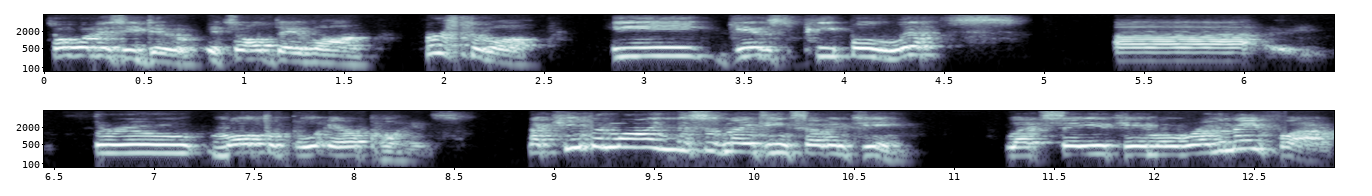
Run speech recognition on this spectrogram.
so what does he do? It's all day long. First of all, he gives people lifts uh, through multiple airplanes. Now, keep in mind, this is 1917. Let's say you came over on the Mayflower,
